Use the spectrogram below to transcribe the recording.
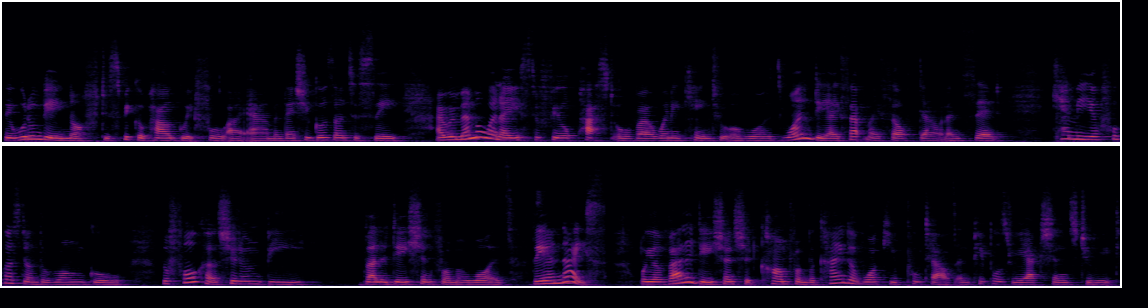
they wouldn't be enough to speak of how grateful I am. And then she goes on to say, I remember when I used to feel passed over when it came to awards. One day I sat myself down and said, Kemi, you're focused on the wrong goal. The focus shouldn't be validation from awards. They are nice, but your validation should come from the kind of work you put out and people's reactions to it.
